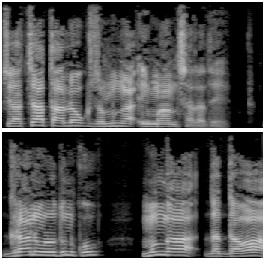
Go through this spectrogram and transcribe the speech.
چې اچا تعلق زمونږه ایمان سره ده ګران اوردونکو مونږه د دوا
